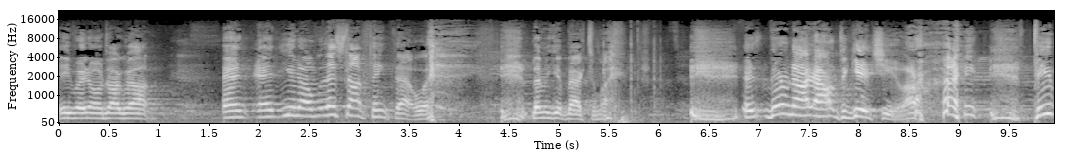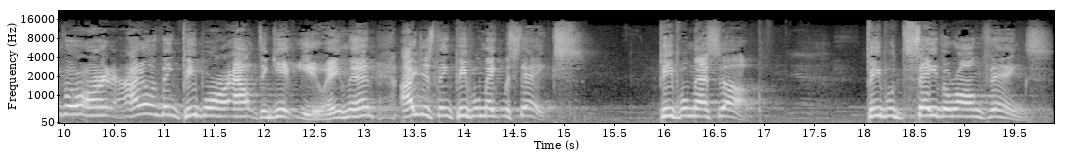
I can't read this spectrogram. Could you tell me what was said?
Anybody know what I'm talking about? And, and you know, let's not think that way. Let me get back to my. They're not out to get you, all right? People aren't, I don't think people are out to get you, amen? I just think people make mistakes. People mess up. People say the wrong things.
